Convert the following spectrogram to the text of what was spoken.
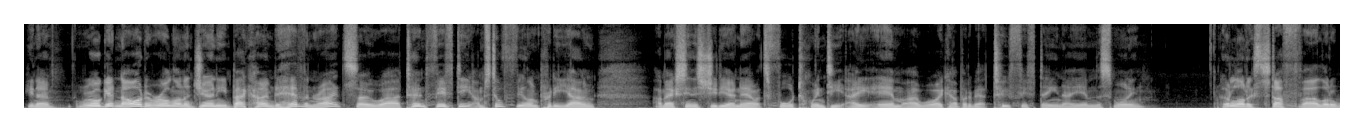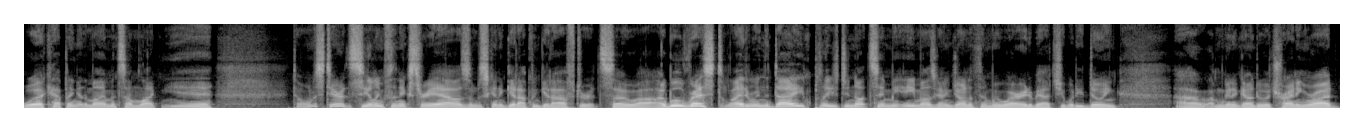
you know, we're all getting older. We're all on a journey back home to heaven, right? So, uh, turned 50. I'm still feeling pretty young. I'm actually in the studio now. It's 4:20 a.m. I woke up at about 2:15 a.m. this morning. Got a lot of stuff, uh, a lot of work happening at the moment. So I'm like, yeah, don't want to stare at the ceiling for the next three hours. I'm just going to get up and get after it. So uh, I will rest later in the day. Please do not send me emails going, Jonathan, we're worried about you. What are you doing? Uh, I'm going to go and do a training ride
